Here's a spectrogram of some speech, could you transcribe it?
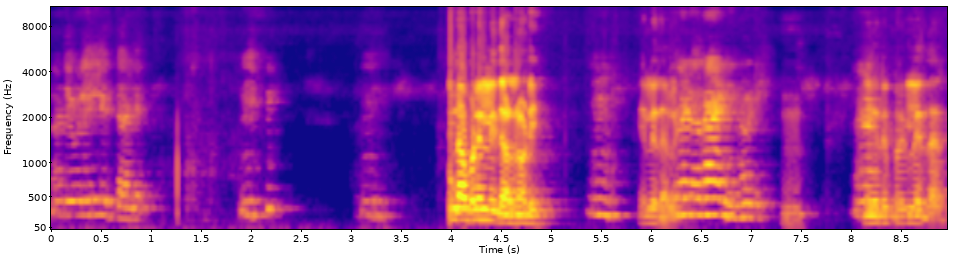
ನೋಡಿ ಇವಳು ಇಲ್ಲಿದ್ದಾಳೆ. ಇನ್ನೊಬ್ಬಳು ಇಲ್ಲಿದ್ದಾಳೆ ನೋಡಿ. ಇಲ್ಲಿದ್ದಾಳೆ. ಇವಳು ರಾಣಿ ನೋಡಿ. ಹ್ಮ್. ಇವರಿಬ್ರು ಇಲ್ಲಿದ್ದಾರೆ.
